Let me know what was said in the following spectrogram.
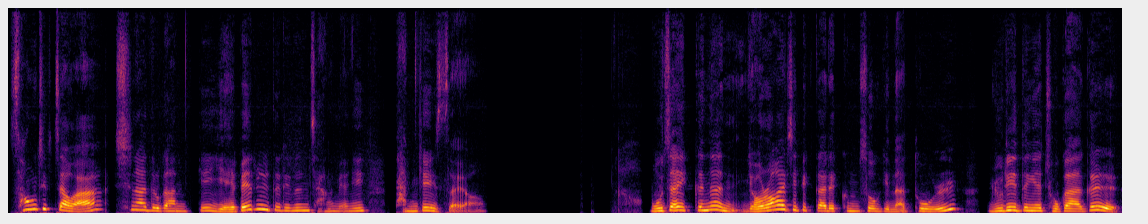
성직자와 신하들과 함께 예배를 드리는 장면이 담겨 있어요. 모자이크는 여러 가지 빛깔의 금속이나 돌, 유리 등의 조각을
